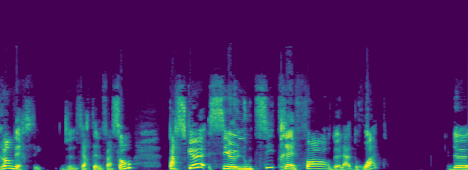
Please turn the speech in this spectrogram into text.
renversée d'une certaine façon, parce que c'est un outil très fort de la droite de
